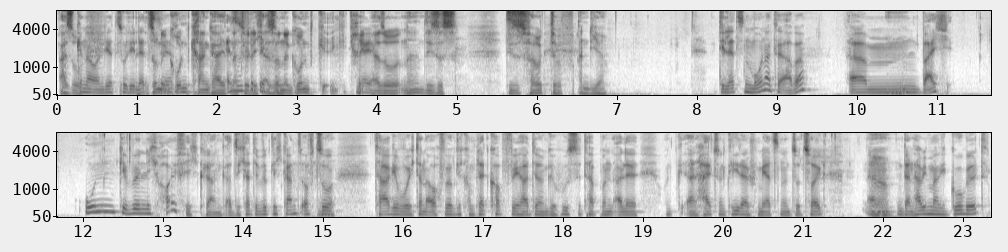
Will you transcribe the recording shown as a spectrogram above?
Also Genau, und jetzt so die letzte. so eine Grundkrankheit natürlich, also so. eine Grund, Ja, ja. also ne, dieses, dieses Verrückte an dir. Die letzten Monate aber ähm, war ich ungewöhnlich häufig krank. Also ich hatte wirklich ganz oft so Tage, wo ich dann auch wirklich komplett Kopfweh hatte und gehustet habe und alle und äh, Hals- und Gliederschmerzen und so Zeug. Ähm, Ja. Und dann habe ich mal gegoogelt.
